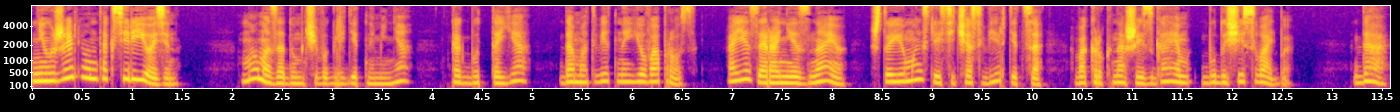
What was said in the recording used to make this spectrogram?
Неужели он так серьезен? Мама задумчиво глядит на меня, как будто я дам ответ на ее вопрос, а я заранее знаю, что ее мысли сейчас вертятся вокруг нашей с Гаем будущей свадьбы. Да,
